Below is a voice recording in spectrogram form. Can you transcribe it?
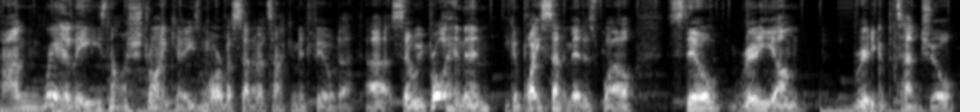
and really, he's not a striker. He's more of a centre attacking midfielder. Uh, so we brought him in. He can play centre mid as well. Still really young, really good potential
